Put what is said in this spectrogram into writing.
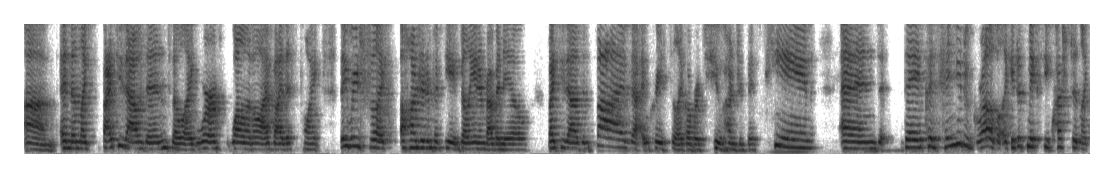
Um, and then like by 2000, so like we're well and alive by this point, they reached like 158 billion in revenue. By 2005, that increased to like over 215. And they continue to grow, but like it just makes you question like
